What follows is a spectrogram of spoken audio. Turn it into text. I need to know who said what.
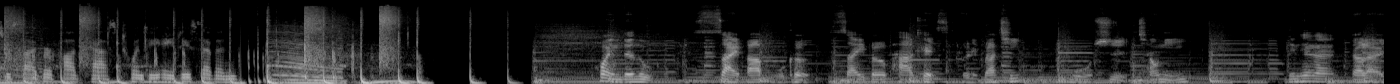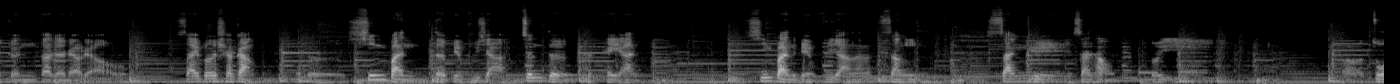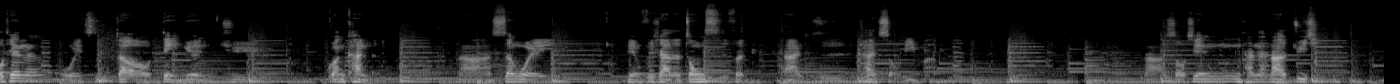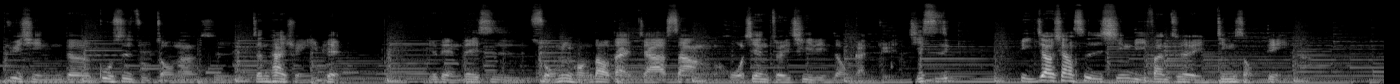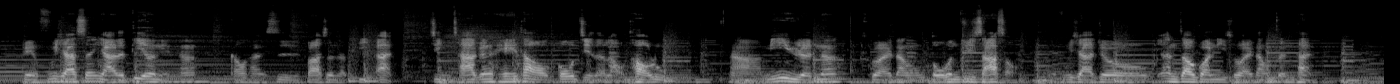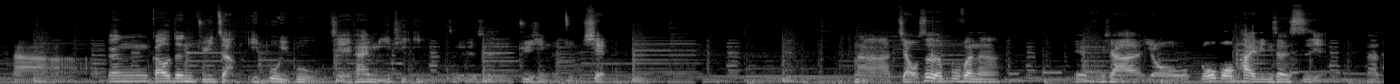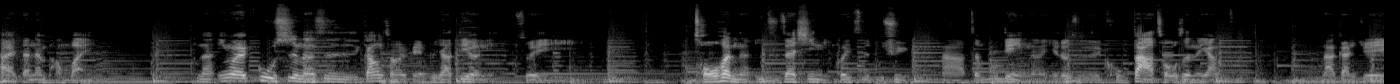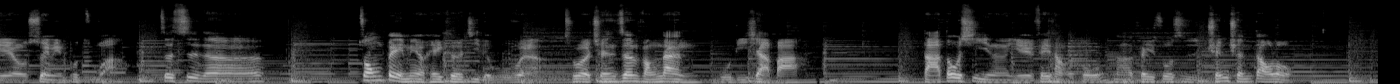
Speaker 1: to Cyber Podcast 2087.
Speaker 2: 欢迎登录赛巴博客 Cyber Podcast 二零八七，我是乔尼。今天呢，要来跟大家聊聊 Cyber Shotgun 那个新版的蝙蝠侠真的很黑暗。新版的蝙蝠侠呢，上映三月三号，所以，昨天呢，我也是到电影院去观看了。那身为蝙蝠侠的忠实粉。当然就是看首映嘛。那首先谈谈它的剧情，剧情的故事主轴呢是侦探悬疑片，有点类似《索命黄道带》加上《火线追气令》这种感觉，其实比较像是心理犯罪惊悚电影啊。蝙蝠侠生涯的第二年呢，高谭市发生了弊案，警察跟黑道勾结的老套路。那谜语人呢？出来当夺魂锯杀手，蝙蝠侠就按照惯例出来当侦探。那跟高登局长一步一步解开谜题，这个就是剧情的主线。那角色的部分呢？蝙蝠侠由罗伯派丁森饰演，那他也担任旁白。那因为故事呢是刚成为蝙蝠侠第二年，所以。仇恨呢一直在心里挥之不去，那整部电影呢也都是苦大仇深的样子，那感觉也有睡眠不足啊。这次呢装备没有黑科技的部分啊，除了全身防弹无敌下巴，打斗戏呢也非常的多，那可以说是拳拳到肉。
